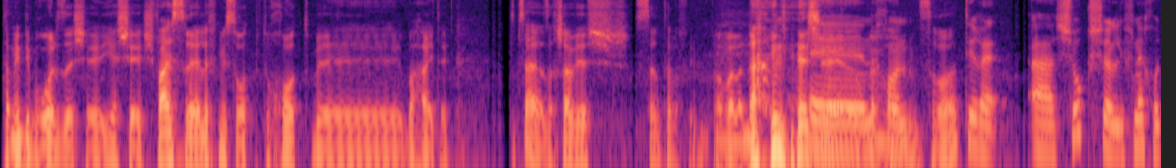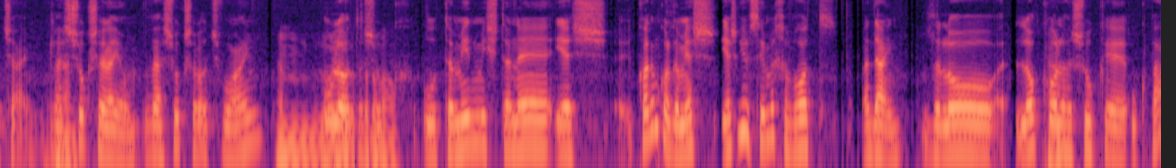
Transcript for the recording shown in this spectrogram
תמיד דיברו על זה שיש אה, 17 אלף משרות פתוחות ב- בהייטק. זה בסדר, אז עכשיו יש 10,000, אבל עדיין יש אה, הרבה נכון. מאוד משרות. תראה, השוק של לפני חודשיים, כן. והשוק של היום, והשוק של עוד שבועיים, לא הוא לא אותו אותו דבר. שוק. הוא תמיד משתנה, יש... קודם כל, גם יש, יש גיוסים בחברות עדיין. זה לא, לא כל כן. השוק אה, הוקפא.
